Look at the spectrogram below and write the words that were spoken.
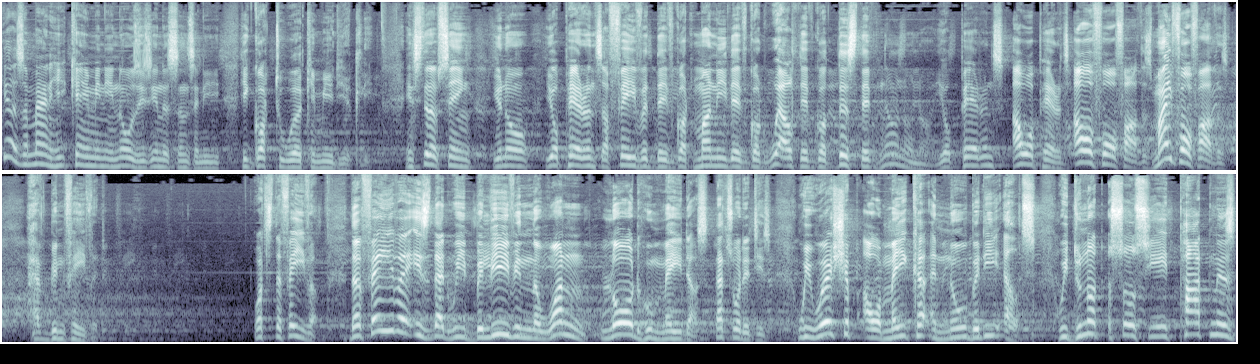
Here's a man, he came in, he knows his innocence, and he, he got to work immediately. Instead of saying, you know, your parents are favored, they've got money, they've got wealth, they've got this, they've. No, no, no. Your parents, our parents, our forefathers, my forefathers have been favored. What's the favor? The favor is that we believe in the one Lord who made us. That's what it is. We worship our Maker and nobody else. We do not associate partners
